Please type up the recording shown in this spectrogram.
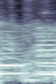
Yeah,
